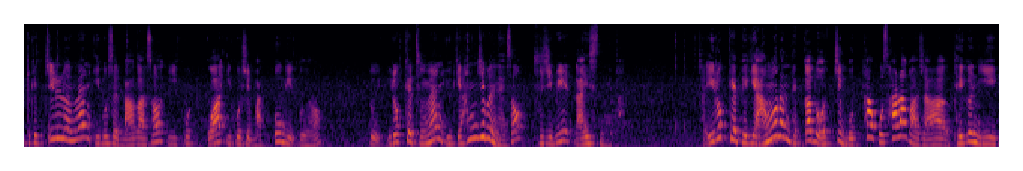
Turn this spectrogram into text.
이렇게 찌르면 이곳을 막아서 이곳과 이곳이 맞복이고요. 또 이렇게 두면 이게 한 집을 내서 두 집이 나 있습니다. 자, 이렇게 백이 아무런 대가도 얻지 못하고 살아가자 백은 이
